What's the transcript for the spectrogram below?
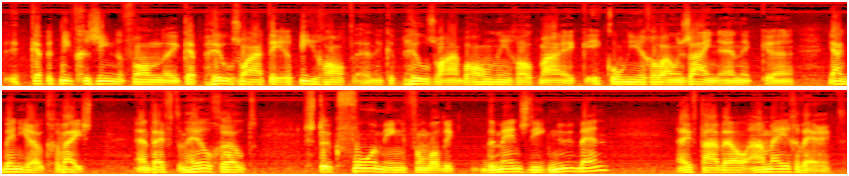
ik heb het niet gezien van, ik heb heel zwaar therapie gehad en ik heb heel zwaar behandeling gehad, maar ik, ik kon hier gewoon zijn en ik, uh, ja, ik ben hier ook geweest. En het heeft een heel groot stuk vorming van wat ik, de mens die ik nu ben, heeft daar wel aan meegewerkt.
